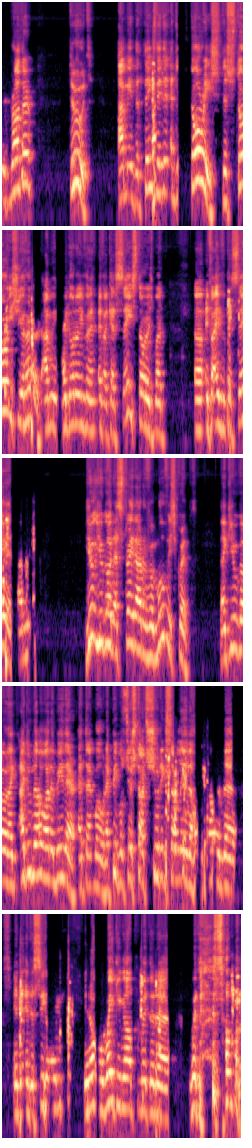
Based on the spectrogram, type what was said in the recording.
his brother, dude. I mean, the things they did, and the stories, the stories you heard. I mean, I don't even if I can say stories, but uh, if I even can say it, I mean, You you go that straight out of a movie script. Like you go like I do not want to be there at that moment. Like people just start shooting suddenly in the hotel in the in the, in the ceiling. You know, or waking up with an uh, with someone.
